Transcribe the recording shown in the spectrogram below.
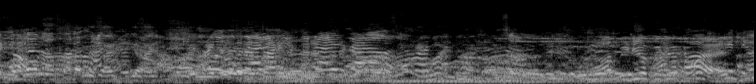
वीडियो वीडियो कहाँ है हाँ। वीडियो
